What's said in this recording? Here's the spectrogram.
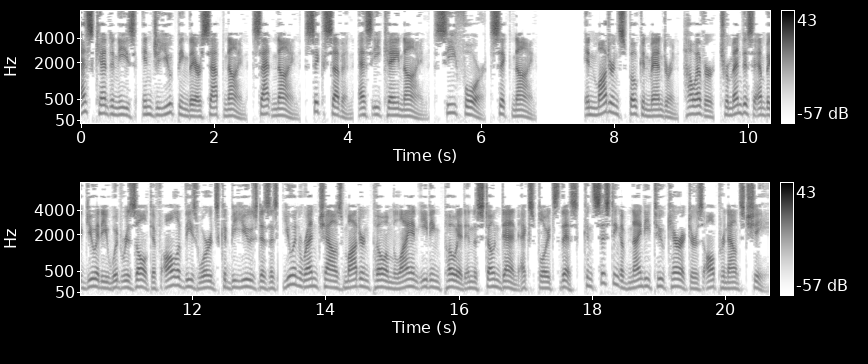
S Cantonese, in Jyutping they are SAP 9, SAT 9, SIK 7, SEK 9, C4, SIK 9. In modern spoken Mandarin, however, tremendous ambiguity would result if all of these words could be used as is. Yuan Ren Chao's modern poem Lion-Eating Poet in the Stone Den exploits this, consisting of 92 characters all pronounced she.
